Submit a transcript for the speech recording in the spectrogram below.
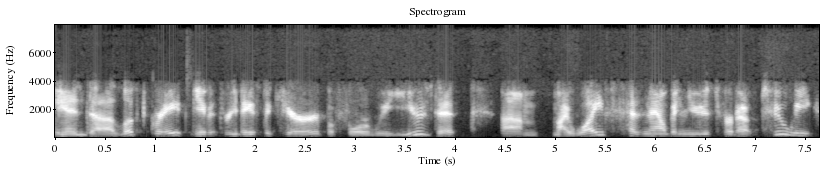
and uh, looked great. Gave it three days to cure before we used it. Um, my wife has now been used for about two weeks,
